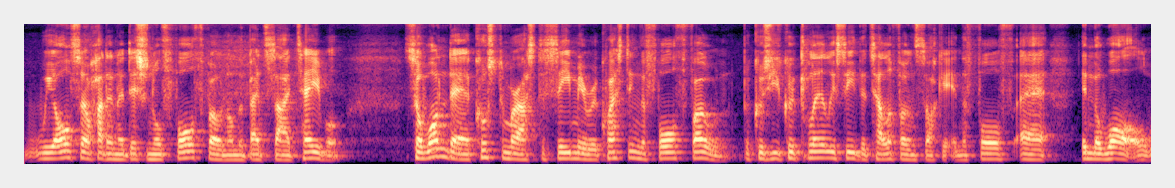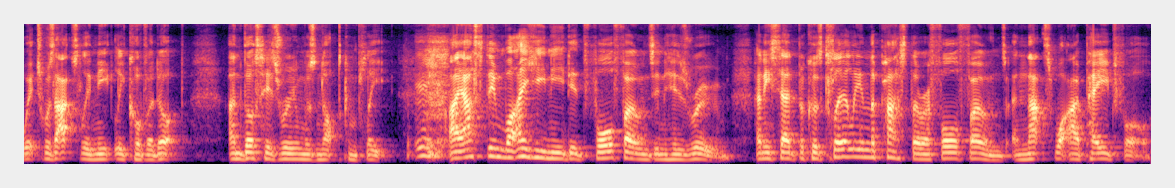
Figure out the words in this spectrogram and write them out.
we also had an additional fourth phone on the bedside table. So one day, a customer asked to see me requesting the fourth phone because you could clearly see the telephone socket in the fourth uh, in the wall, which was actually neatly covered up, and thus his room was not complete. Mm. I asked him why he needed four phones in his room, and he said because clearly in the past there are four phones, and that's what I paid for.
